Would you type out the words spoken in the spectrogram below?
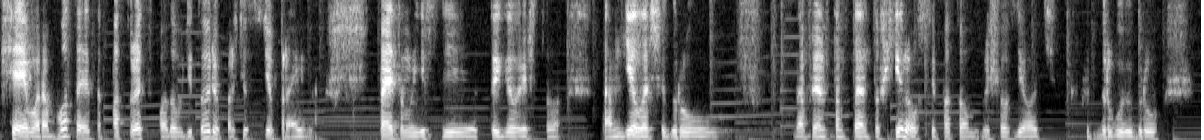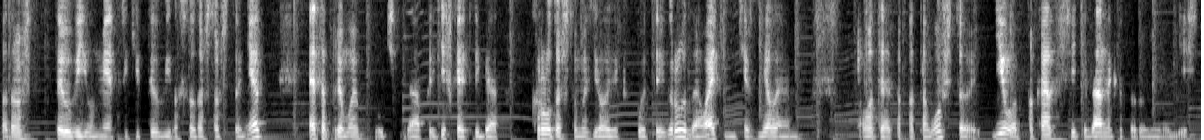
вся его работа это построиться под аудиторию, прочувствовать ее правильно. Поэтому если ты говоришь, что там делаешь игру, например, там Planet of Heroes, и потом решил сделать какую-то другую игру, потому что ты увидел метрики, ты увидел что-то, что, что нет, это прямой путь, да, прийти и сказать, ребят, круто, что мы сделали какую-то игру, давайте мы теперь сделаем вот это, потому что, и вот показывать все эти данные, которые у него есть.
